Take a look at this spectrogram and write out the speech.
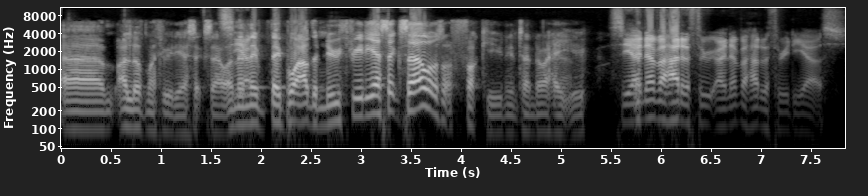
Um, I love my 3DS XL, See, and then I- they they brought out the new 3DS XL. I was like, "Fuck you, Nintendo! I hate Yeah. you." see, I never had a three. I never had a 3DS.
